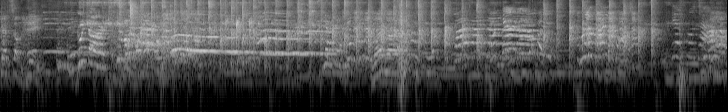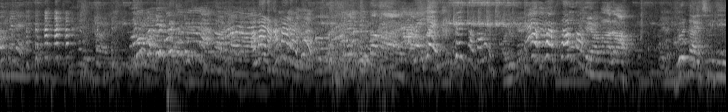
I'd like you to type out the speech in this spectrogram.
get some hay. Good night! Good night, sweetie.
